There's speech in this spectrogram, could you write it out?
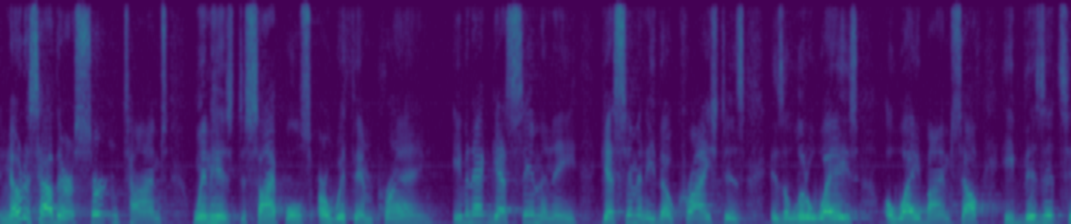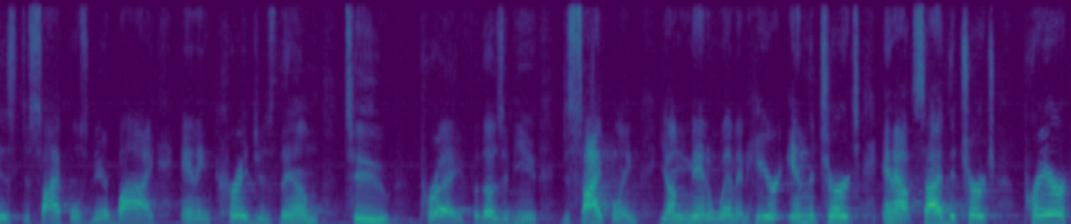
And notice how there are certain times when his disciples are with him praying. Even at Gethsemane, Gethsemane, though Christ is, is a little ways away by himself, he visits his disciples nearby and encourages them to pray. For those of you discipling young men and women here in the church and outside the church, prayer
